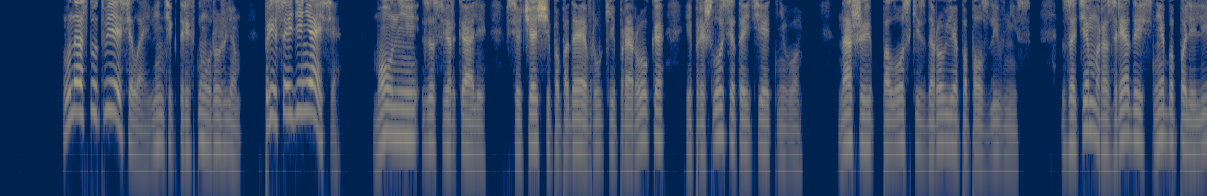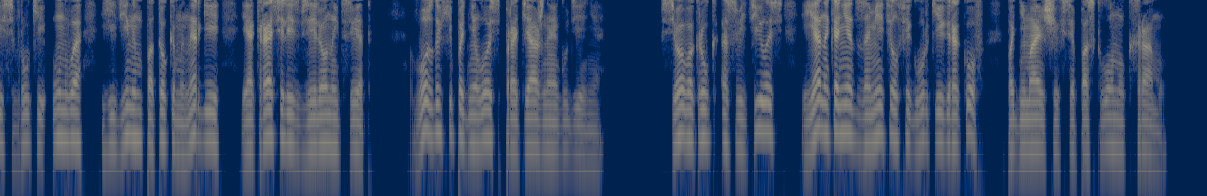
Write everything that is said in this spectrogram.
«У нас тут весело!» — Винтик тряхнул ружьем. «Присоединяйся!» Молнии засверкали, все чаще попадая в руки пророка, и пришлось отойти от него. Наши полоски здоровья поползли вниз. Затем разряды с неба полились в руки Унва единым потоком энергии и окрасились в зеленый цвет. В воздухе поднялось протяжное гудение. Все вокруг осветилось, и я, наконец, заметил фигурки игроков, поднимающихся по склону к храму.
